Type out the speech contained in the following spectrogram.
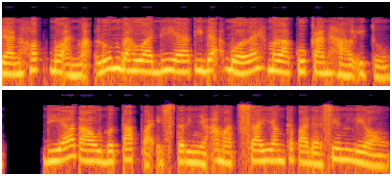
Dan Hok Boan maklum bahwa dia tidak boleh melakukan hal itu. Dia tahu betapa istrinya amat sayang kepada Sin Leong.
